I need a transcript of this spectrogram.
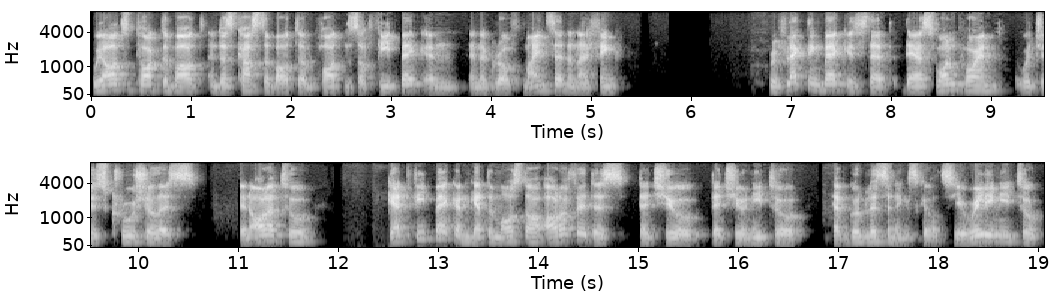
we also talked about and discussed about the importance of feedback in in a growth mindset. And i think reflecting back is that there's one point which is crucial is in order to get feedback and get the most out of it is that you that you need to have good listening skills. You really need to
